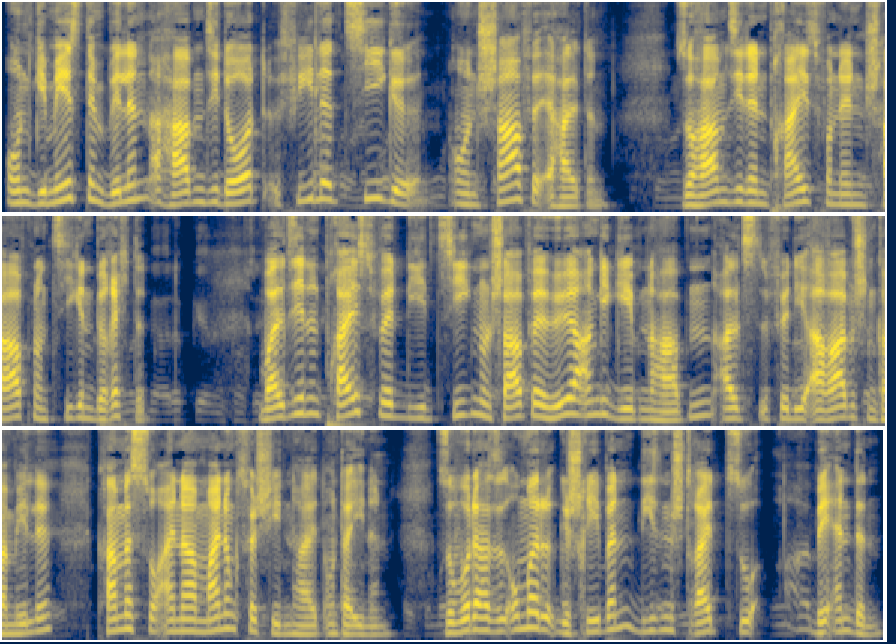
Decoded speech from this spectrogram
und gemäß dem Willen haben sie dort viele Ziege und Schafe erhalten. So haben sie den Preis von den Schafen und Ziegen berechnet. Weil sie den Preis für die Ziegen und Schafe höher angegeben haben als für die arabischen Kamele, kam es zu einer Meinungsverschiedenheit unter ihnen. So wurde Hazrat Umar geschrieben, diesen Streit zu beenden.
